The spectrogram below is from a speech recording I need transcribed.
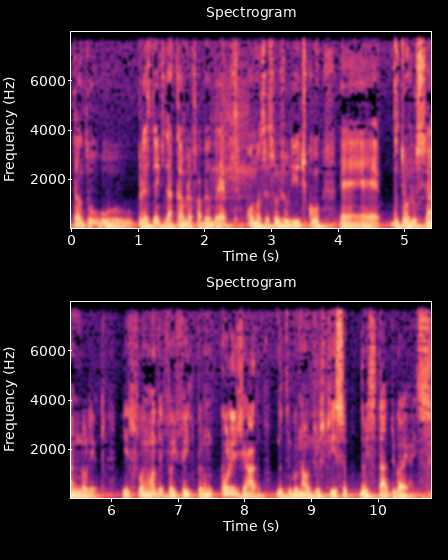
tanto o presidente da Câmara, Fábio André, como o assessor jurídico, é, doutor Luciano Noleto. Isso foi ontem, foi feito por um colegiado no Tribunal de Justiça do Estado de Goiás.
